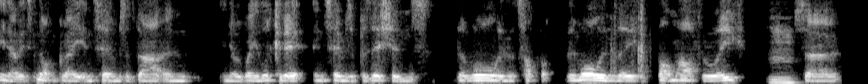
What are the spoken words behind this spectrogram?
you know, it's not great in terms of that. And you know, when you look at it in terms of positions, they're all in the top. They're all in the bottom half of the league. Mm. So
